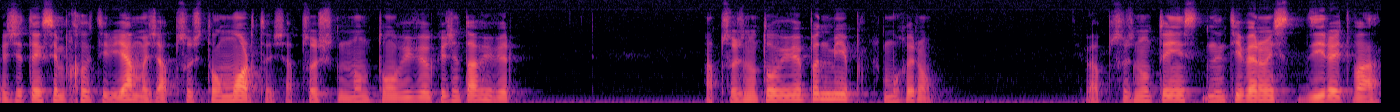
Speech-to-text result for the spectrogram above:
a gente tem que sempre refletir. Ah, mas há pessoas que estão mortas, há pessoas que não estão a viver o que a gente está a viver. Há pessoas que não estão a viver a pandemia porque morreram. Há pessoas que não têm, nem tiveram esse direito, vá,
